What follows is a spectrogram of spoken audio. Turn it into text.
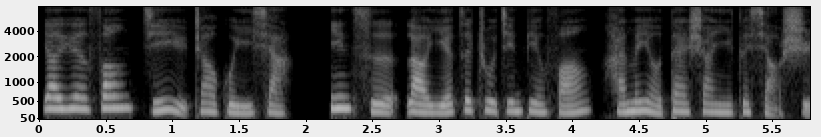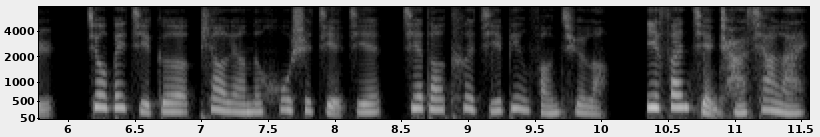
要院方给予照顾一下。因此，老爷子住进病房还没有待上一个小时。就被几个漂亮的护士姐姐接到特级病房去了。一番检查下来，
